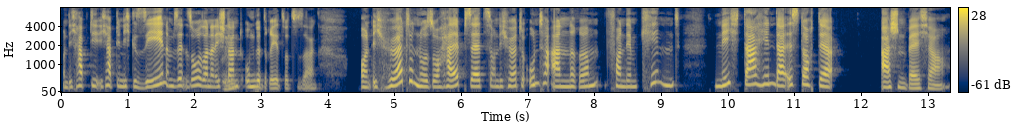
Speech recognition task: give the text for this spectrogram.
Und ich habe die, ich habe die nicht gesehen im Sinne so, sondern ich mhm. stand mhm. umgedreht sozusagen. Und ich hörte nur so Halbsätze und ich hörte unter anderem von dem Kind nicht dahin, da ist doch der Aschenbecher.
